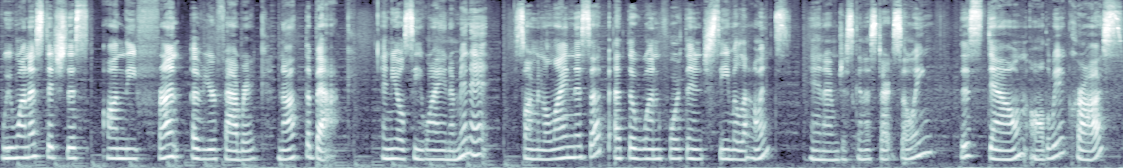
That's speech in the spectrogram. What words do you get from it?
we want to stitch this on the front of your fabric, not the back. And you'll see why in a minute. So I'm going to line this up at the 1 4th inch seam allowance. And I'm just going to start sewing this down all the way across.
